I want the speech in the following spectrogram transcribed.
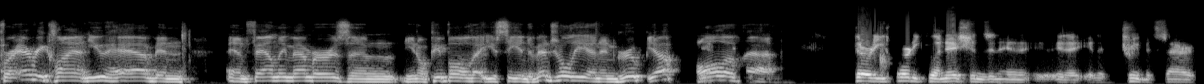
for every client you have in and family members and you know people that you see individually and in group. Yep all yeah. of that. 30 30 clinicians in, in, in, a, in a treatment center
